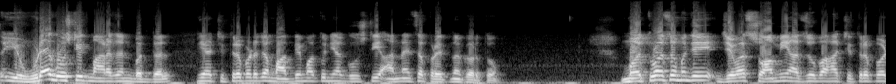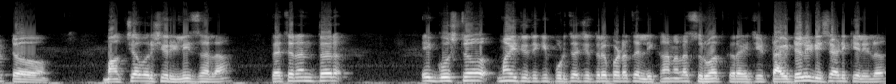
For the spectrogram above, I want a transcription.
तर एवढ्या गोष्टीत महाराजांबद्दल या चित्रपटाच्या माध्यमातून या गोष्टी आणण्याचा प्रयत्न करतो. महत्त्वाचं म्हणजे जेव्हा स्वामी आजोबा हा चित्रपट मागच्या वर्षी रिलीज झाला त्याच्यानंतर एक गोष्ट माहिती होती की पुढच्या चित्रपटाच्या लिखाणाला सुरुवात करायची टायटलही डिसाईड केलेलं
